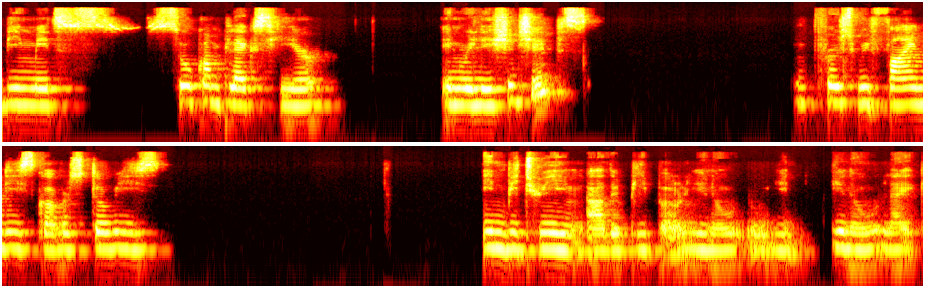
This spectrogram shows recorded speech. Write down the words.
being made so complex here in relationships. First, we find these cover stories in between other people, you know, you, you know, like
